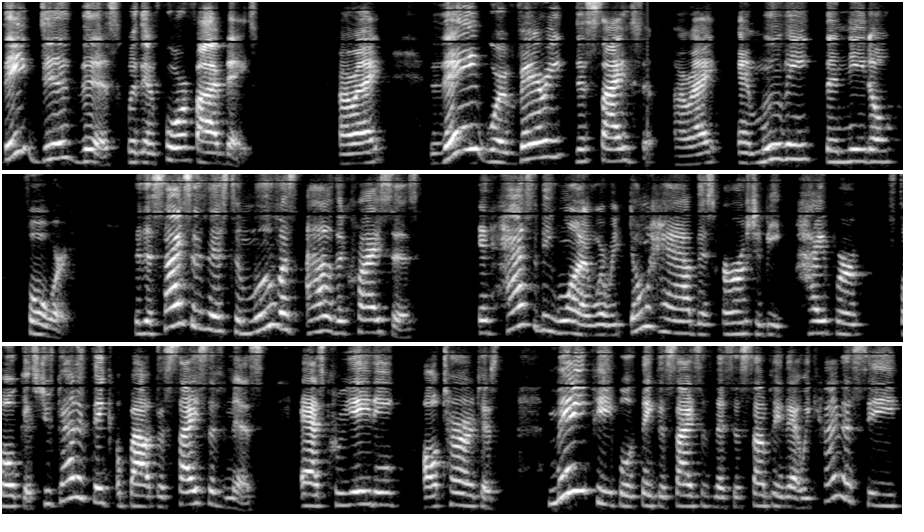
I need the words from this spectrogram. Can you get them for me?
They did this within four or five days. All right. They were very decisive, all right, and moving the needle forward. The decisiveness to move us out of the crisis, it has to be one where we don't have this urge to be hyper focused. You've got to think about decisiveness as creating alternatives, Many people think decisiveness is something that we kind of see,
